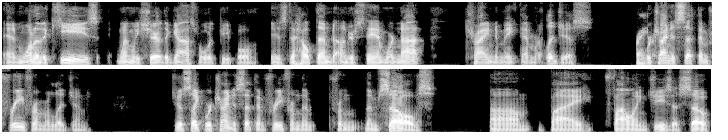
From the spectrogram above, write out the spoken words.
and one of the keys when we share the gospel with people is to help them to understand we're not trying to make them religious. Right. We're trying to set them free from religion, just like we're trying to set them free from them from themselves um, by following Jesus. So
